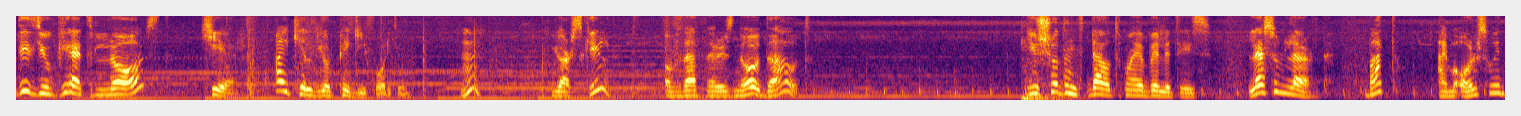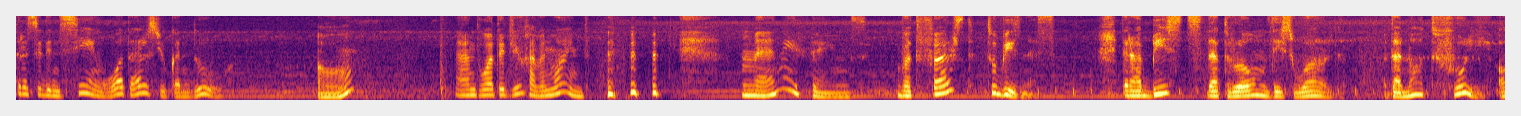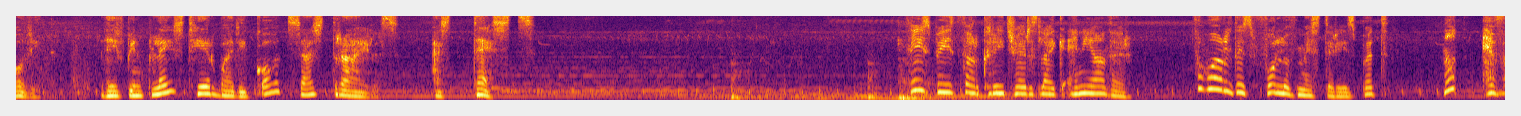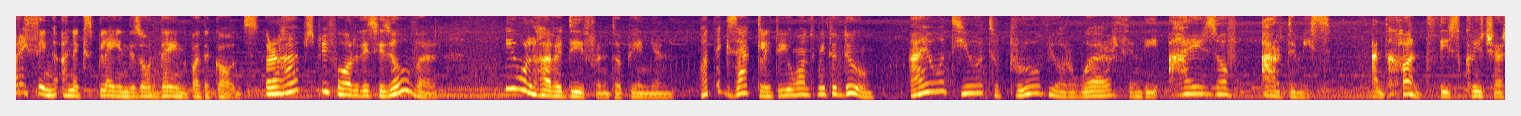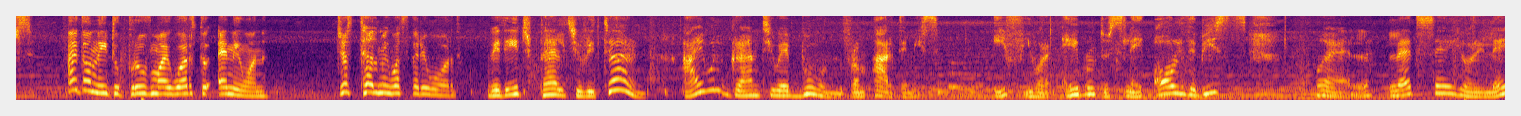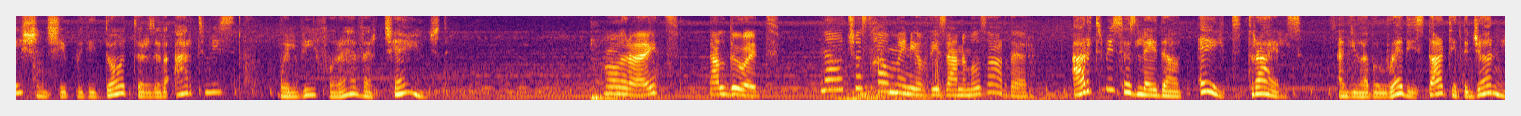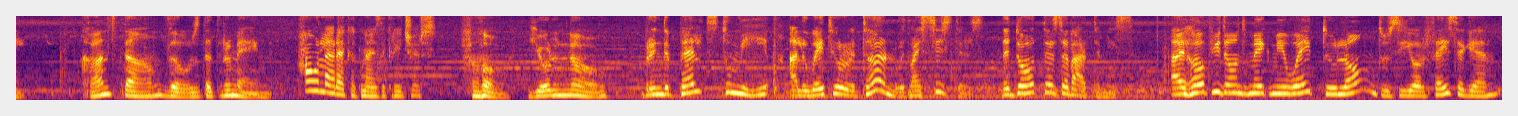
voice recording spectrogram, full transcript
Did you get lost? Here, I killed your piggy for you. Hmm. You are skilled. Of that there is no doubt. You shouldn't doubt my abilities. Lesson learned. But I'm also interested in seeing what else you can do. Oh? And what did you have in mind? Many things. But first, to business. There are beasts that roam this world, but are not fully of it. They've been placed here by the gods as trials, as tests. These beasts are creatures like any other. The world is full of mysteries, but not everything unexplained is ordained by the gods. Perhaps before this is over, you will have a different opinion. What exactly do you want me to do? I want you to prove your worth in the eyes of Artemis, and hunt these creatures. I don't need to prove my worth to anyone. Just tell me what's the reward. With each pelt you return, I will grant you a boon from Artemis. If you are able to slay all the beasts, well, let's say your relationship with the daughters of Artemis will be forever changed. All right, I'll do it. Now, just how many of these animals are there? Artemis has laid out eight trials, and you have already started the journey. Hunt down those that remain. How will I recognize the creatures? Oh, you'll know. Bring the pelts to me. I'll await your return with my sisters, the daughters of Artemis. I hope you don't make me wait too long to see your face again.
